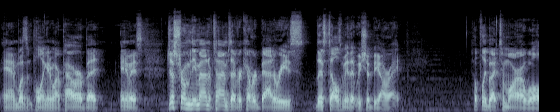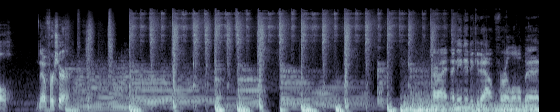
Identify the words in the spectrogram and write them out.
and wasn't pulling any more power. But anyways, just from the amount of times I've recovered batteries, this tells me that we should be all right. Hopefully by tomorrow we'll know for sure. All right, I needed to get out for a little bit.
